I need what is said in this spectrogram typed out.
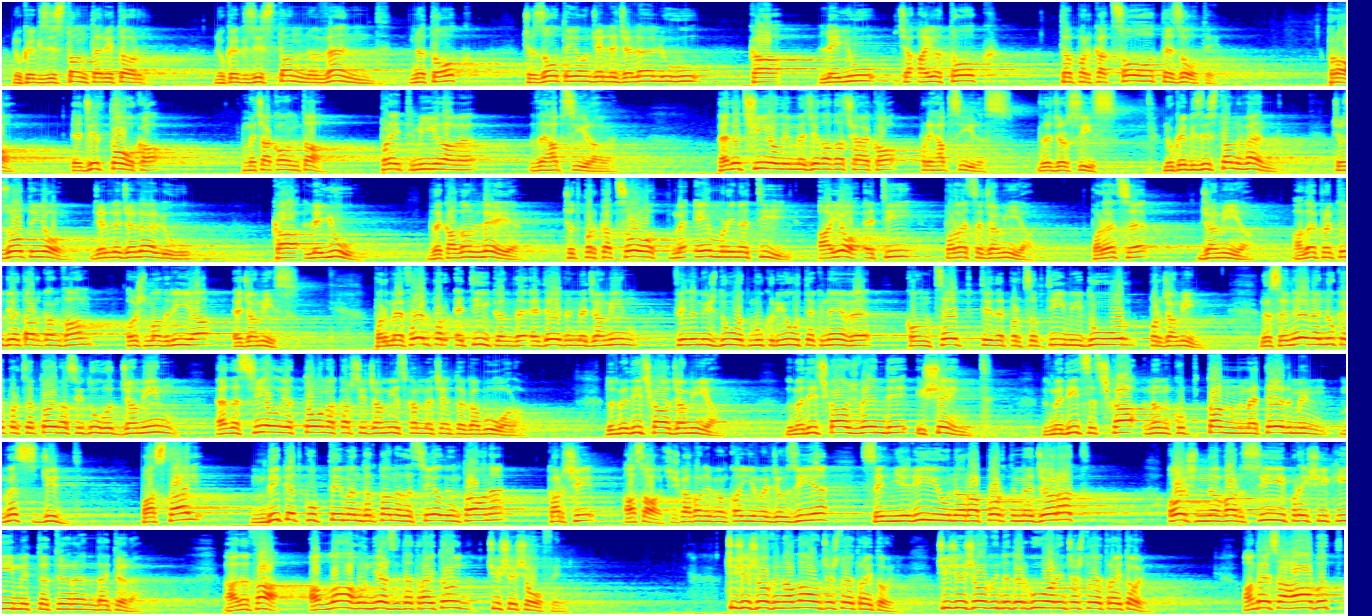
Nuk ekziston territor, nuk ekziston vend në tokë që Zoti jonë xhelle xhelaluhu ka leju që ajo tokë të përkatësohet te Zoti. Pra, e gjithë toka me çka ka në ta, prej të mirave dhe hapësirave. Edhe qielli me gjithë ata çka e ka prej hapësirës dhe gjerësisë, nuk ekziston vend që Zoti jonë, xhelle xhelaluhu, ka leju dhe ka dhënë leje që të përkatësohet me emrin e tij, ajo e tij, përveç se xhamia. Përveç se xhamia. Andaj prej këtu dijetarët kanë thanë, është madhëria e xhamisë. Për me fol për etikën dhe edebin me xhaminë, fillimisht duhet m'u kriju tek neve koncepti dhe perceptimi i duhur për xhaminë. Nëse neve nuk e perceptojmë si duhet xhaminë, edhe sjelljet tona karshi xhamisë kanë me qenë të gabuara. Duhet me ditë çka është xhamia. Duhet me ditë çka është vendi i shenjtë. Duhet me ditë se çka nënkupton me termin mesxhid, Pastaj mbi këtë kuptim e ndërton edhe sjelljen tane karshi asaj, siç ka thënë Ibn Qayyim el-Jauziye se njeriu në raport me gjërat është në varësi prej shikimit të tyre ndaj tyre. Edhe tha, Allahu njerëzit e trajtojnë qysh e shofin. Qysh e shofin Allahun qashtu e trajtojnë. Qysh e shofin të dërguarin qashtu e trajtojnë. Andaj sahabët,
